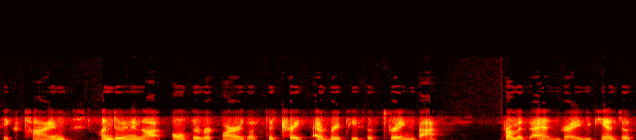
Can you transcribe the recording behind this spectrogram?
takes time. Undoing a knot also requires us to trace every piece of string back from its end, right? You can't just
